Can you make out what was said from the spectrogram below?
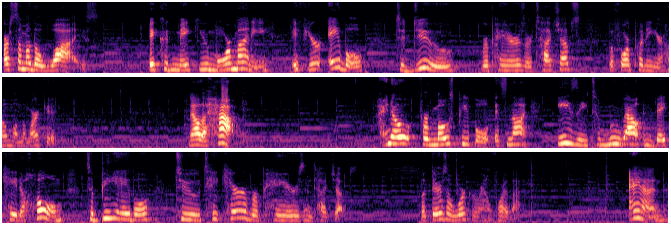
are some of the whys. It could make you more money if you're able to do repairs or touch-ups before putting your home on the market. Now the how. I know for most people it's not easy to move out and vacate a home to be able to take care of repairs and touch-ups. But there's a workaround for that. And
